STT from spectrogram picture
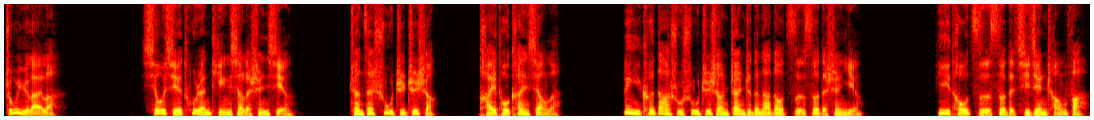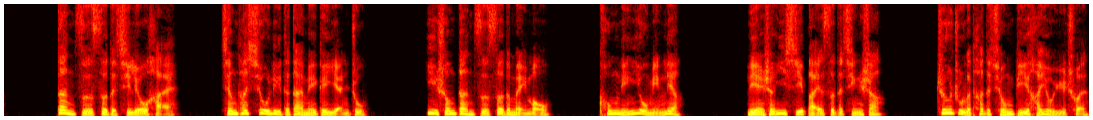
终于来了。萧邪突然停下了身形，站在树枝之上，抬头看向了另一棵大树树枝上站着的那道紫色的身影。一头紫色的齐肩长发，淡紫色的齐刘海，将她秀丽的黛眉给掩住；一双淡紫色的美眸，空灵又明亮；脸上一袭白色的轻纱，遮住了她的琼鼻还有玉唇；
